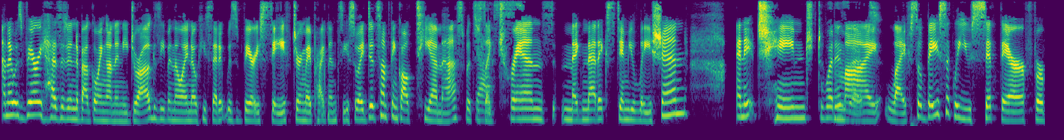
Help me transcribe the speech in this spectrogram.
And I was very hesitant about going on any drugs, even though I know he said it was very safe during my pregnancy. So I did something called TMS, which is like trans magnetic stimulation. And it changed What is my it? life. So basically, you sit there for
